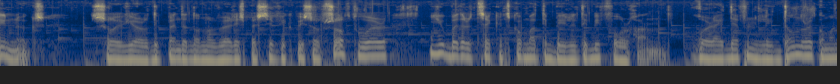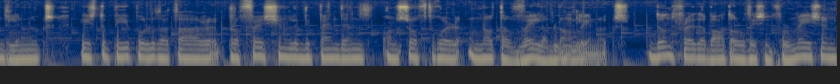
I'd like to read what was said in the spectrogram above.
Linux, so if you are dependent on a very specific piece of software, you better check its compatibility beforehand. Where I definitely don't recommend Linux is to people that are professionally dependent on software not available on Linux. Don't fret about all this information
